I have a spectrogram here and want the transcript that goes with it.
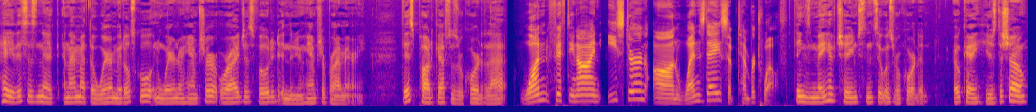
Hey, this is Nick, and I'm at the Weare Middle School in Weare, New Hampshire, where I just voted in the New Hampshire primary. This podcast was recorded at 1:59 Eastern on Wednesday, September 12th. Things may have changed since it was recorded. Okay, here's the show.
